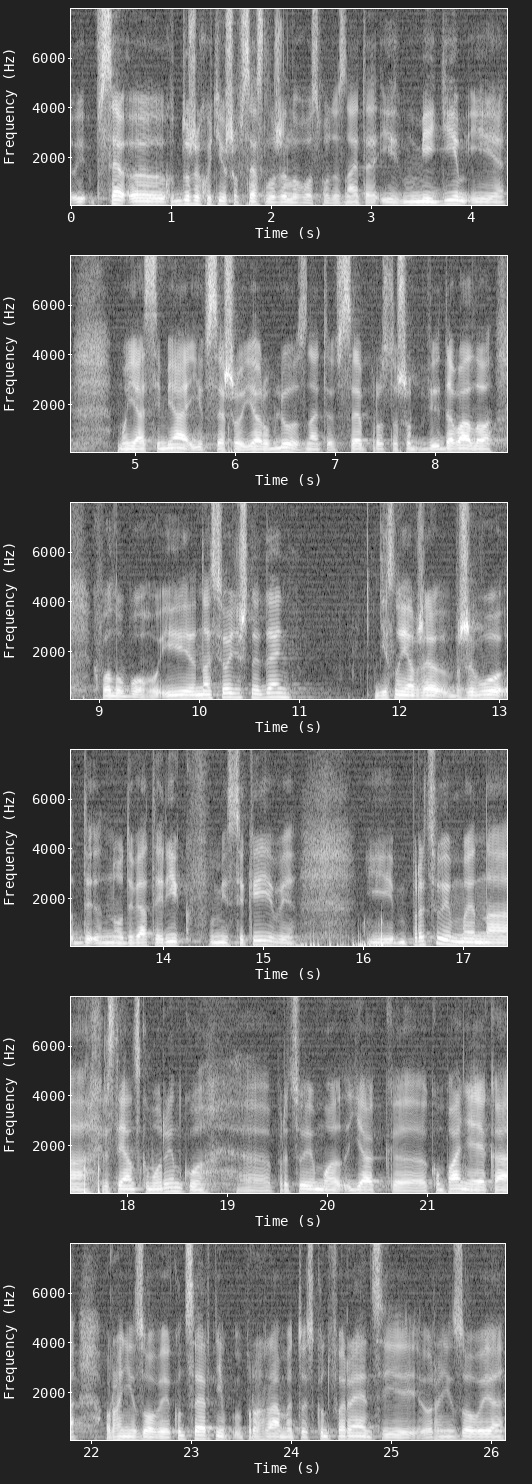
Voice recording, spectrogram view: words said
е, все е, дуже хотів, щоб все служило Господу. Знаєте, і мій дім, і моя сім'я, і все, що я роблю, знаєте, все просто щоб віддавало хвалу Богу. І на сьогоднішній день. Дійсно, я вже живу ну, дев'ятий рік в місті Києві. І працюємо ми на християнському ринку. Е, Працюємо як е, компанія, яка організовує концертні програми, тобто конференції, організовує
